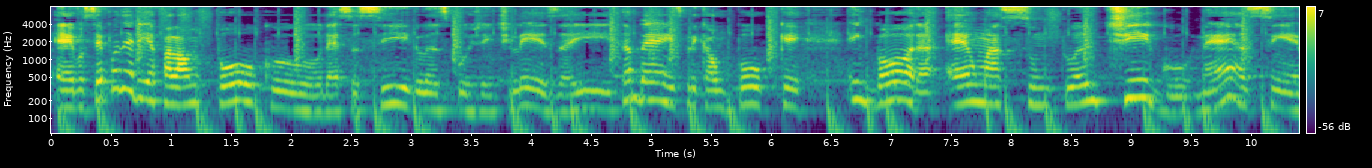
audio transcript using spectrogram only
É, você poderia falar um pouco dessas siglas, por gentileza? E também explicar um pouco que, embora é um assunto antigo, né? Assim, é,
